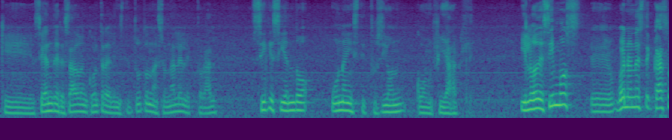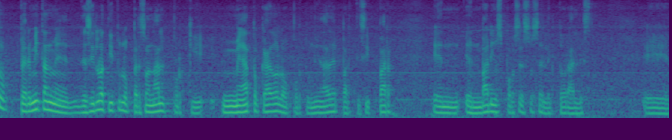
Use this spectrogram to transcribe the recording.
que se ha enderezado en contra del Instituto Nacional Electoral, sigue siendo una institución confiable. Y lo decimos, eh, bueno, en este caso, permítanme decirlo a título personal, porque me ha tocado la oportunidad de participar en, varios procesos electorales eh,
